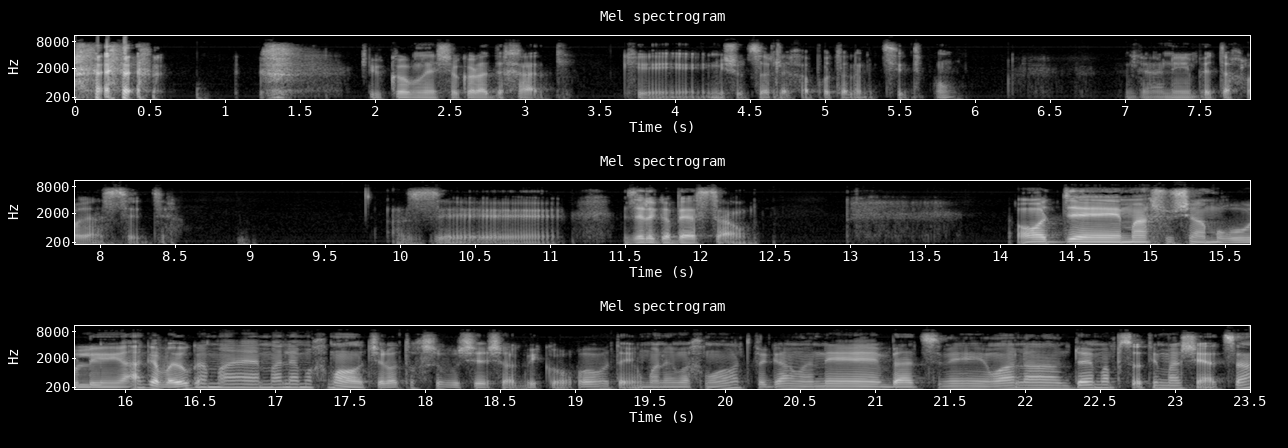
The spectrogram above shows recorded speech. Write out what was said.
במקום שוקולד אחד, כי מישהו צריך לחפות על המצית פה, ואני בטח לא אעשה את זה. אז אה, זה לגבי הסאונד. עוד uh, משהו שאמרו לי, אגב, היו גם uh, מלא מחמאות, שלא תחשבו שיש רק ביקורות, היו מלא מחמאות, וגם אני בעצמי, וואלה, די מבסוט עם מה שיצא.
